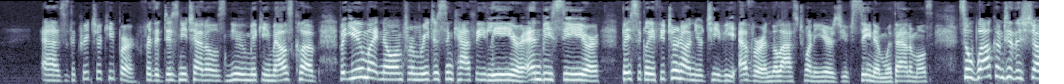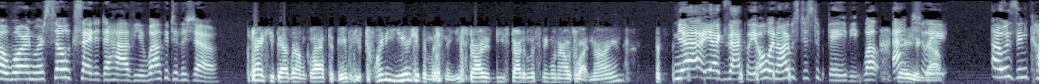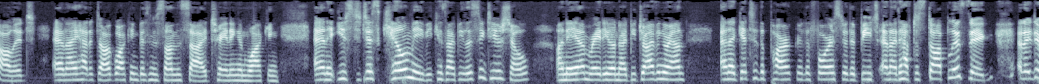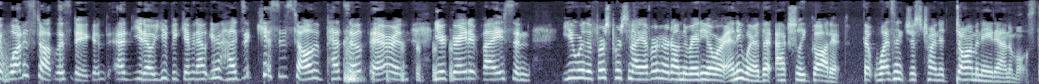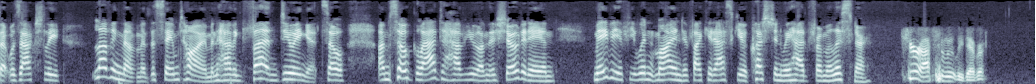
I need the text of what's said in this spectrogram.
as the creature keeper for the Disney Channel's new Mickey Mouse Club. But you might know him from Regis and Kathie Lee or NBC or basically if you turn on your TV ever in the last 20 years, you've seen him with animals. So welcome to the show, Warren. We're so excited to have you. Welcome to the show. Thank you, Deborah. I'm glad to be with you. 20 years you've been listening. You started, you started listening when I was what, nine? yeah, yeah, exactly. Oh, and I was just a baby. Well, actually, I was in college and I had a dog walking business on the side, training and walking. And it used to just kill me because I'd be listening to your show on AM radio and I'd be driving around and I'd get to the park or the forest or the beach and I'd have to stop listening. And I didn't want to stop listening. And, and, you know, you'd be giving out your hugs and kisses to all the pets out there and your great advice. And you were the first person I ever heard on the radio or anywhere that actually got it. That wasn't just trying to dominate animals. That was actually loving them at the same time and having fun doing it. So I'm so glad to have you on this show today. And maybe if you wouldn't mind, if I could ask you a question we had from a listener. Sure, absolutely, Deborah.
